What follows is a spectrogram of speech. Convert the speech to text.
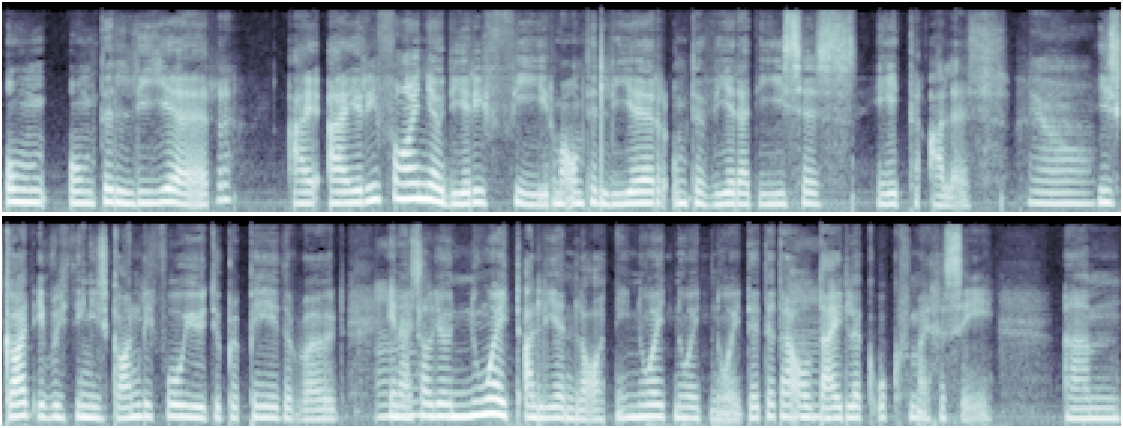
om om te leer. Hy hy refine jou deur die vuur, maar om te leer om te weet dat Jesus het alles. Ja. He's got everything. He's gone before you to prepare the road. Mm. En hy Mm. sal jou nooit alleen laat nie, nooit nooit nooit. Dit het hy al Mm. duidelik ook vir my gesê. Um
